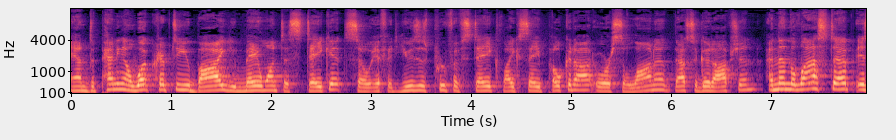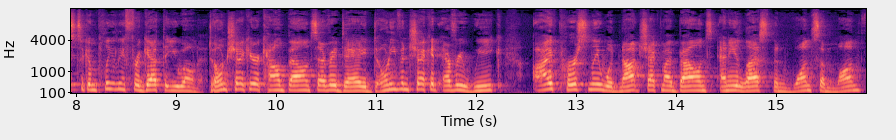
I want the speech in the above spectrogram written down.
And depending on what crypto you buy, you may want to stake it. So if it uses proof of stake, like say Polkadot or Solana, that's a good option. And then the last step is to completely forget that you own it. Don't check your account balance every day. Don't even check it every week. I personally would not check my balance any less than once a month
